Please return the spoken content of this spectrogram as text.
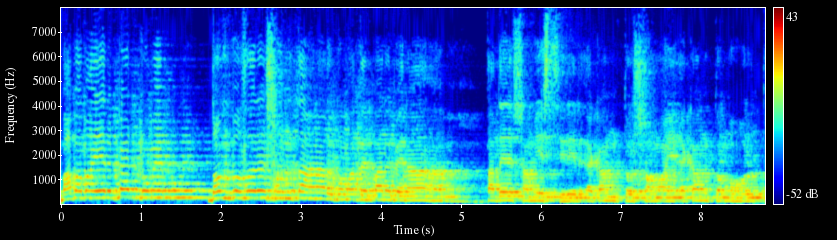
বাবা মায়ের বেডরুমে দশ বছরের সন্তান আর ঘুমাতে পারবে না। তাদের স্বামী স্ত্রীর একান্ত সময়, একান্ত মুহূর্ত।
